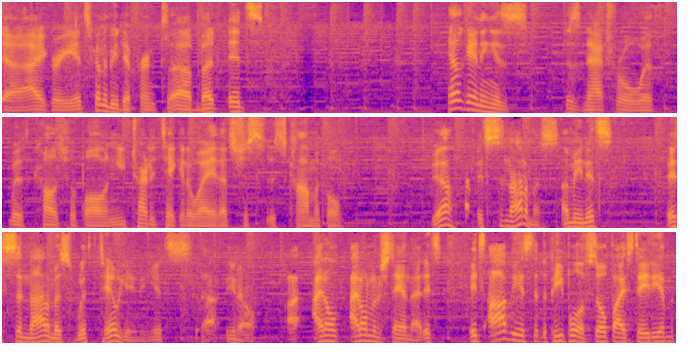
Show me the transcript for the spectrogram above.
Yeah, I agree. It's going to be different, uh, but it's tailgating is is natural with with college football, and you try to take it away. That's just it's comical. Yeah, it's synonymous. I mean, it's it's synonymous with tailgating. It's uh, you know, I, I don't I don't understand that. It's it's obvious that the people of SoFi Stadium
